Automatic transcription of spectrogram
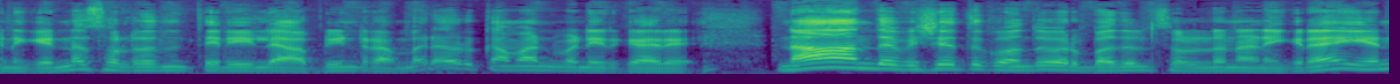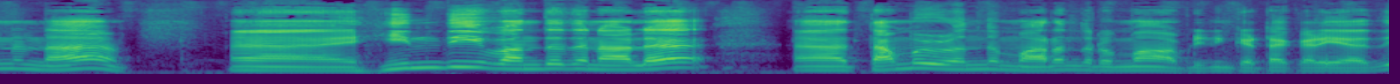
எனக்கு என்ன சொல்கிறதுன்னு தெரியல. அப்படின்ற மாதிரி அவர் கமெண்ட் பண்ணியிருக்காரு. நான் அந்த விஷயத்துக்கு வந்து ஒரு பதில் சொல்லணும்னு நினைக்கிறேன். என்னென்னா ஹிந்தி வந்ததுனால தமிழ் வந்து மறந்துடுமா அப்படின்னு கேட்டால் கிடையாது.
